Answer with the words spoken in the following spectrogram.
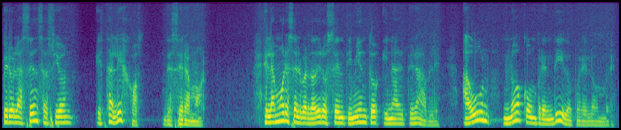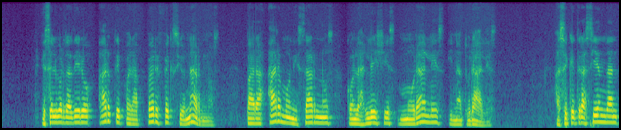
pero la sensación está lejos de ser amor. El amor es el verdadero sentimiento inalterable, aún no comprendido por el hombre. Es el verdadero arte para perfeccionarnos, para armonizarnos con las leyes morales y naturales. Hace que trasciendan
